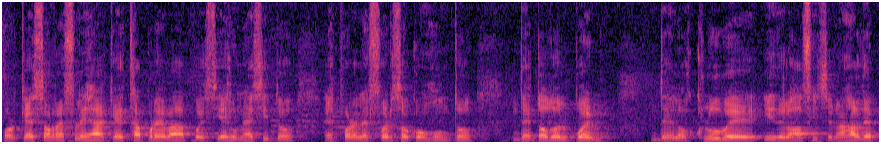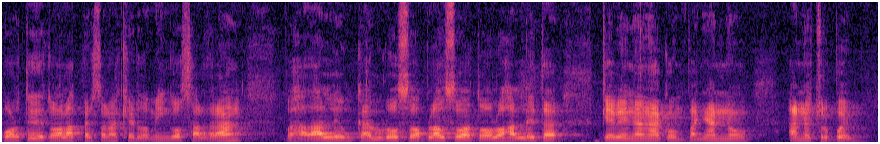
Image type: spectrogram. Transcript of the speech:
porque eso refleja que esta prueba, pues si es un éxito, es por el esfuerzo conjunto de todo el pueblo, de los clubes y de los aficionados al deporte y de todas las personas que el domingo saldrán pues a darle un caluroso aplauso a todos los atletas que vengan a acompañarnos a nuestro pueblo.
